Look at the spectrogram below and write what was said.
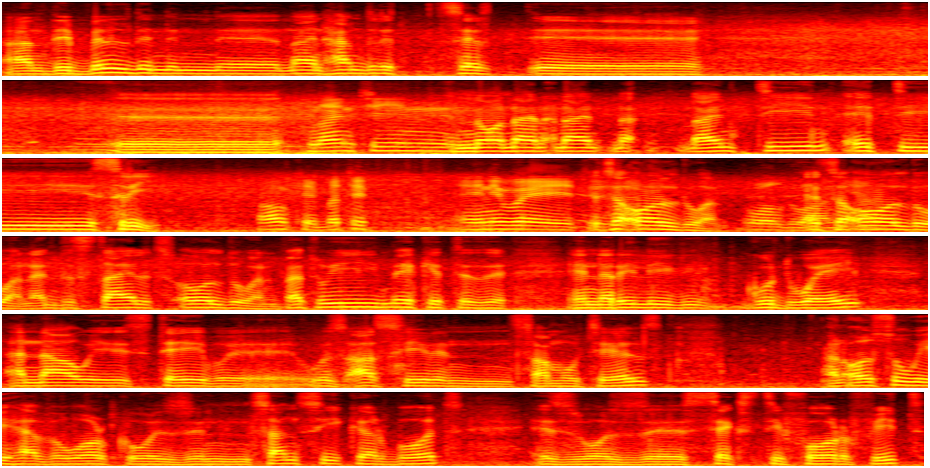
and they built it in uh, 930. Uh, 19 no, nine, nine, nine, 1983. okay but it anyway it It's an old one. old one It's an yeah. old one, and the style it's old one. But we make it a, in a really good way, and now we stay with us here in some hotels, and also we have a work with in Sunseeker boat. It was uh, 64 feet,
